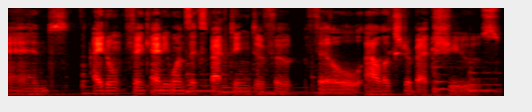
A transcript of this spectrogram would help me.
And I don't think anyone's expecting to f- fill Alex Trebek's shoes,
